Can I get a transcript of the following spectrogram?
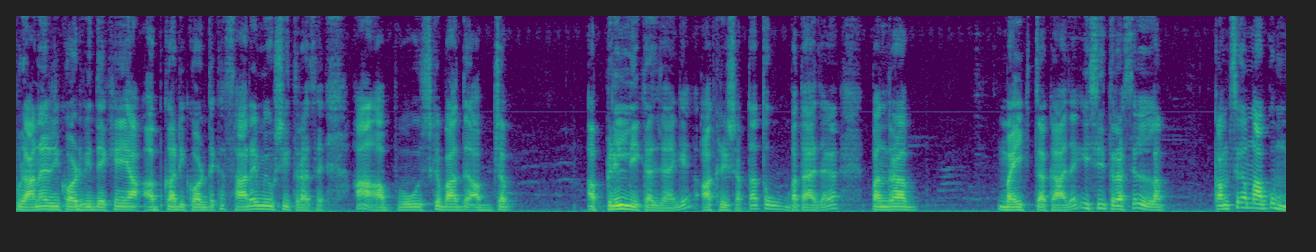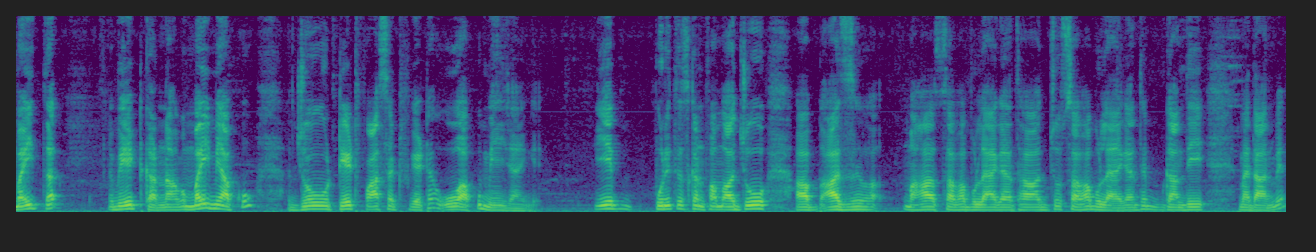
पुराना रिकॉर्ड भी देखें या अब का रिकॉर्ड देखें सारे में उसी तरह से। हाँ अब उसके बाद अब जब अप्रैल निकल जाएँगे आखिरी सप्ताह तो बताया जाएगा पंद्रह मई तक आ जाएँगे। इसी तरह से लग, कम से कम आपको मई तक वेट करना होगा। मई में आपको जो टेट पास सर्टिफिकेट है वो आपको मिल जाएँगे। ये पूरी तरह से कन्फर्म जो आज महासभा बुलाया गया था, जो सभा बुलाया गया थे गांधी मैदान में,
